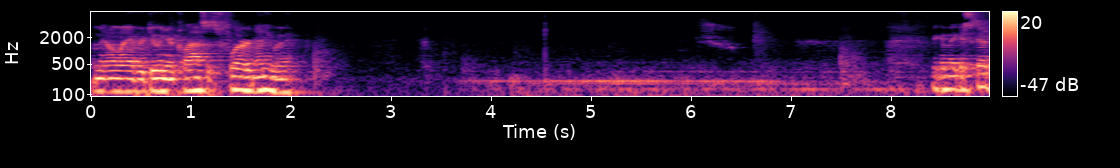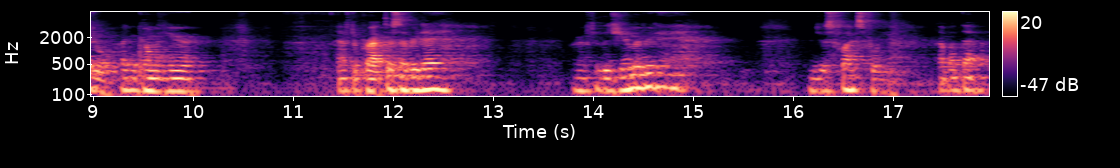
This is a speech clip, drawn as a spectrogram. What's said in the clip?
I mean, all I ever do in your class is flirt anyway. We can make a schedule. I can come in here after practice every day or after the gym every day and just flex for you. How about that?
